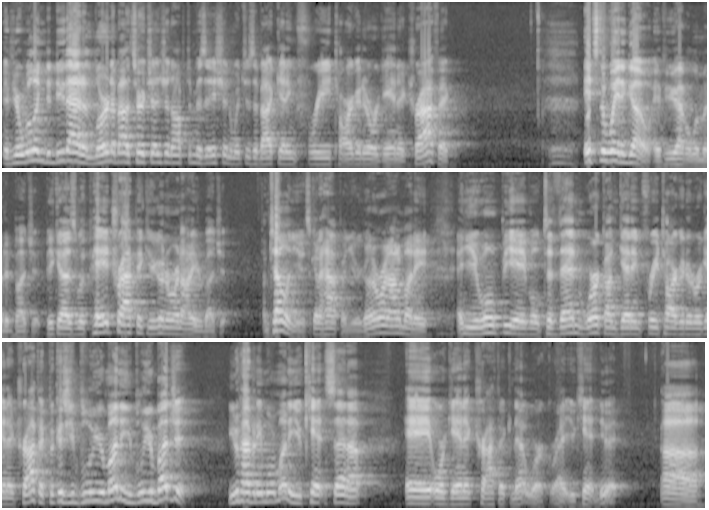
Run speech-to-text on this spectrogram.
if you're willing to do that and learn about search engine optimization, which is about getting free targeted organic traffic, it's the way to go if you have a limited budget. Because with paid traffic, you're going to run out of your budget. I'm telling you, it's going to happen. You're going to run out of money, and you won't be able to then work on getting free targeted organic traffic because you blew your money, you blew your budget. You don't have any more money. You can't set up a organic traffic network, right? You can't do it. Uh,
